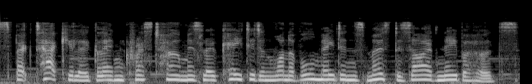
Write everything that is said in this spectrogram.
spectacular Glencrest home is located in one of Almaden's most desired neighborhoods.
